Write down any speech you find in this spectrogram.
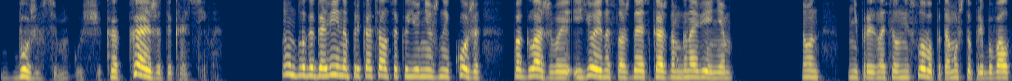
«Боже всемогущий, какая же ты красивая!» Он благоговейно прикасался к ее нежной коже, поглаживая ее и наслаждаясь каждым мгновением. Он не произносил ни слова, потому что пребывал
